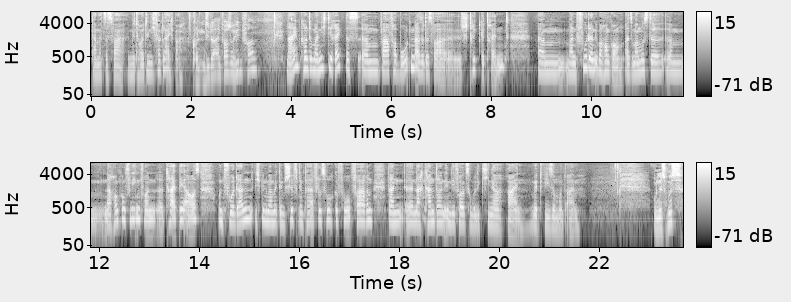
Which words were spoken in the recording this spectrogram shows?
damals, das war mit heute nicht vergleichbar. Konnten Sie da einfach so hinfahren? Nein, konnte man nicht direkt. Das ähm, war verboten, also das war äh, strikt getrennt. Ähm, man fuhr dann über Hongkong. Also man musste ähm, nach Hongkong fliegen von äh, Taipei aus und fuhr dann, ich bin immer mit dem Schiff den Perlfluss hochgefahren, dann äh, nach Kanton in die Volksrepublik China rein, mit Visum und allem. Und es muss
